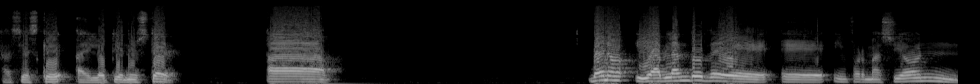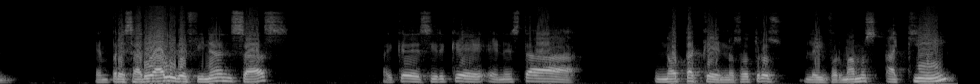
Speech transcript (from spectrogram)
Así es que ahí lo tiene usted. Ah, bueno, y hablando de eh, información empresarial y de finanzas, hay que decir que en esta nota que nosotros le informamos aquí,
